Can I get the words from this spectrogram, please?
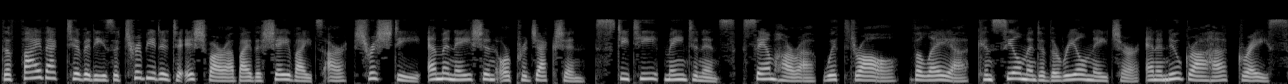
The five activities attributed to Ishvara by the Shaivites are Shrishti emanation or projection, Stiti maintenance, Samhara withdrawal, Valaya concealment of the real nature, and Anugraha grace,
